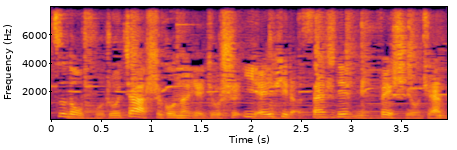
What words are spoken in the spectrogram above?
自动辅助驾驶功能，也就是 EAP 的三十天免费使用权。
